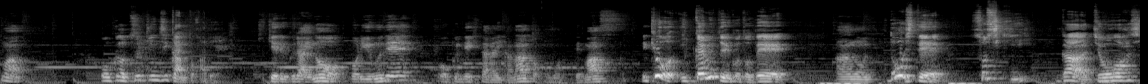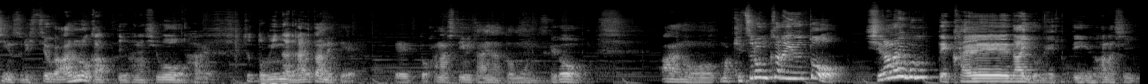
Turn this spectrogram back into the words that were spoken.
まあ、多くの通勤時間とかで聞けるぐらいのボリュームでお送りできたらいいかなと思ってます。で今日1回目ということで、あの、どうして組織が情報発信する必要があるのかっていう話を、はい。ちょっとみんなで改めて、えっと話してみたいなと思うんですけど、あの、まあ、結論から言うと、知らないものって買えないよねっていう話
